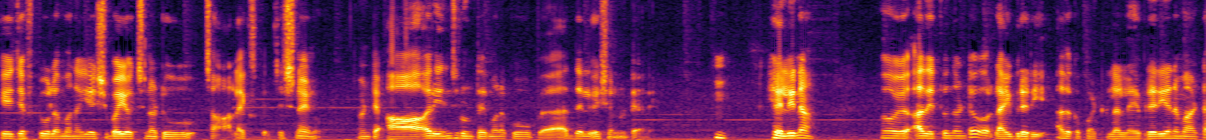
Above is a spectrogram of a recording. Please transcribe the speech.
కేజీఎఫ్ టూలో మన యష్ బై వచ్చినట్టు చాలా ఎక్స్పెక్ట్ చేసిన నేను. అంటే ఆ రేంజ్లు ఉంటాయి మనకు పెద్ద ఎలివేషన్లు ఉంటాయని. హెలినా? అది ఎట్లుందంటే ఓ లైబ్రరీ. అదొక పర్టికులర్ లైబ్రరీ అనమాట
